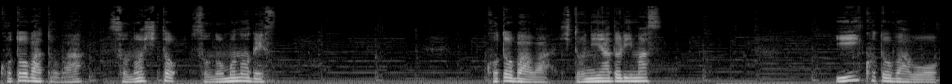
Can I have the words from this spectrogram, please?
言葉とはその人そのものです。言葉は人に宿ります。いい言葉を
